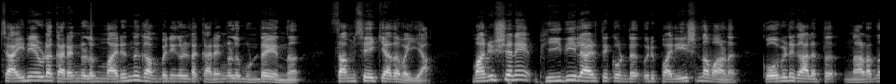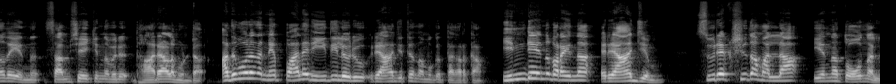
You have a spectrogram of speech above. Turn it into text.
ചൈനയുടെ കരങ്ങളും മരുന്ന് കമ്പനികളുടെ കരങ്ങളും ഉണ്ട് എന്ന് സംശയിക്കാതെ വയ്യ. മനുഷ്യനെ ഭീതിയിലാഴ്ത്തിക്കൊണ്ട് ഒരു പരീക്ഷണമാണ് കോവിഡ് കാലത്ത് നടന്നത് എന്ന് സംശയിക്കുന്നവർ ധാരാളമുണ്ട്. അതുപോലെ തന്നെ പല രീതിയിലൊരു രാജ്യത്തെ നമുക്ക് തകർക്കാം. ഇന്ത്യ എന്ന് പറയുന്ന രാജ്യം സുരക്ഷിതമല്ല എന്ന തോന്നൽ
